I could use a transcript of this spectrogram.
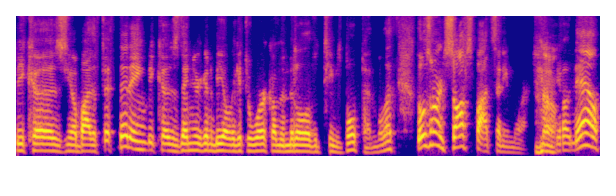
because you know by the fifth inning, because then you're going to be able to get to work on the middle of a team's bullpen. Well, that, those aren't soft spots anymore. No. You know, now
